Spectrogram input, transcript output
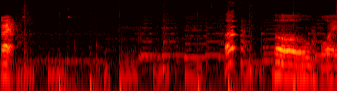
Alright. Ah! Oh boy.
